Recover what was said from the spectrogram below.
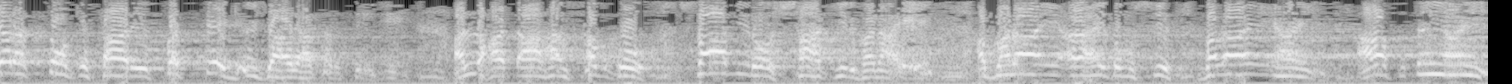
درختوں کے سارے پتے گر جایا کرتے ہیں۔ اللہ تعالیٰ ہم سب کو صابر و شاکر بنائے۔ اب بنائے آئے تو مجھ سے بنائے آئیں آفتیں آئیں،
